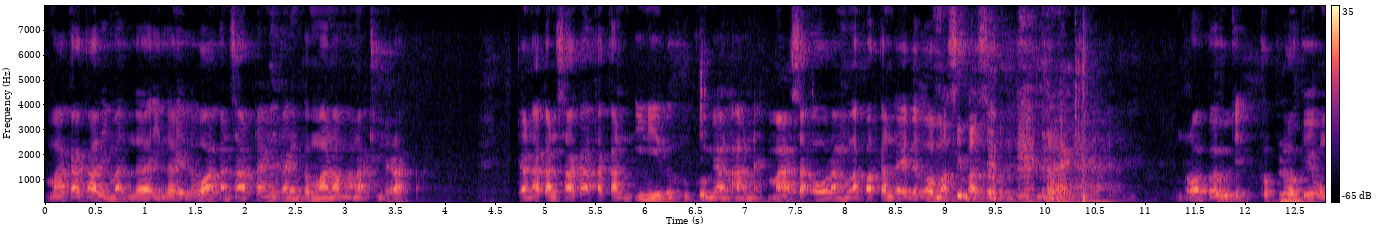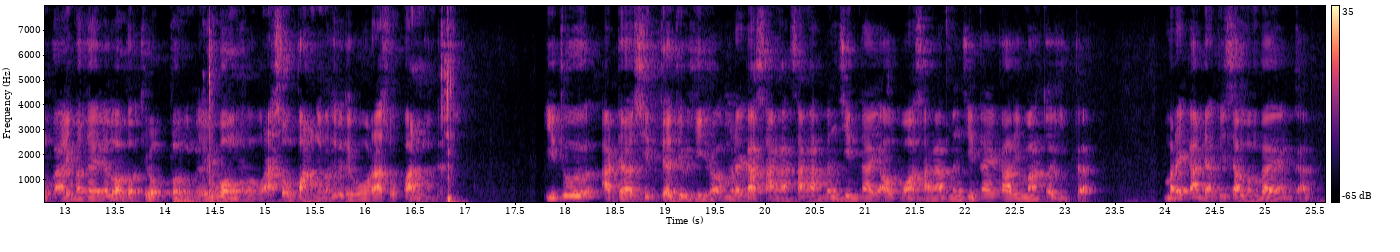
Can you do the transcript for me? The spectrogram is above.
maka kalimat la ilaha illallah akan saya tenteng ke mana-mana di neraka. Dan akan saya katakan ini loh hukum yang aneh. Masa orang melaporkan la ilaha masih masuk neraka? Neraka itu goblok ya, wong kalimat la ilaha kok diobong. Itu wong ora sopan, maksudnya ora sopan. Itu ada siddatil hiro. Mereka sangat-sangat mencintai Allah, sangat mencintai kalimat thayyibah. Mereka tidak bisa membayangkan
